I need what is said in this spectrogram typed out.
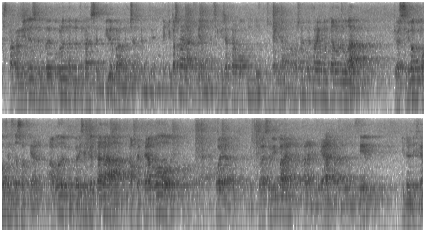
estas reuniones dentro de poco no, tendrán sentido para mucha gente. Hay que pasar a la acción. Si queréis hacer algo juntos, pues venga, vamos a empezar a encontrar un lugar que os sirva como centro social. Algo del que podéis empezar a, a ofrecer algo hacia afuera, que, que os pueda servir para, para crear, para producir. Y les dije,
